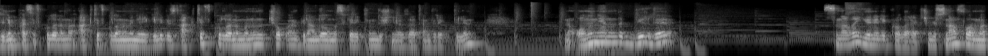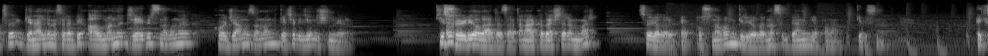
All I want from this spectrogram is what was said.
dilin pasif kullanımı, aktif kullanımı ile ilgili biz aktif kullanımının çok ön planda olması gerektiğini düşünüyoruz zaten direkt dilin. Yani onun yanında bir de sınava yönelik olarak. Çünkü sınav formatı genelde mesela bir Almanı C1 sınavına koyacağımız zaman geçebileceğini düşünmüyorum. Ki evet. söylüyorlar da zaten. Arkadaşlarım var. Söylüyorlar ya bu sınava mı giriyorlar? Nasıl ben yapamam gibisini. Peki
